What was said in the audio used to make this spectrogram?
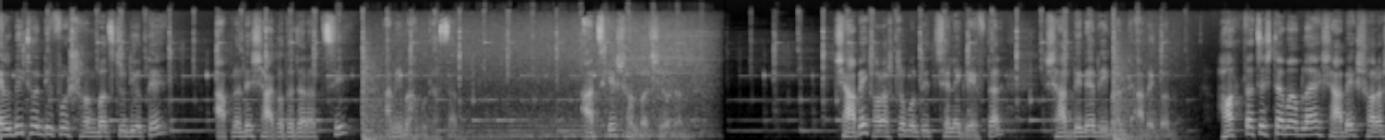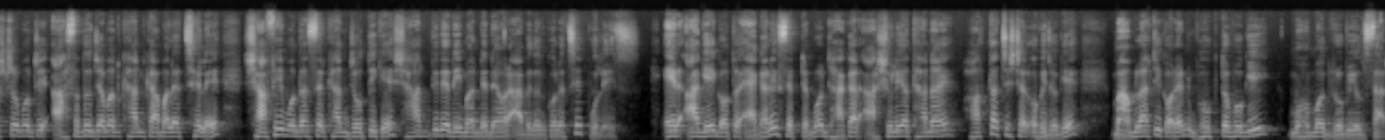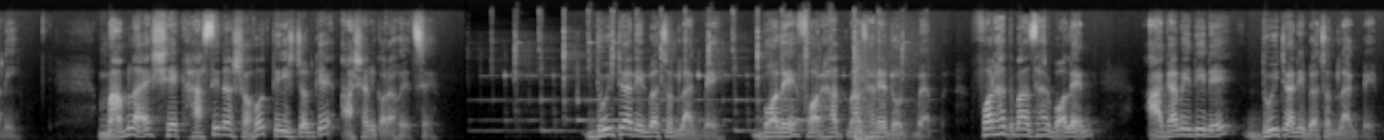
LB twenty four সংবাদ স্টুডিওতে আপনাদের স্বাগত জানাচ্ছি আমি মাহমুদ হাসান। আজকের সংবাদ শিরোনাম। সাবেক স্বরাষ্ট্রমন্ত্রীর ছেলে গ্রেফতার, সাত দিনের রিমান্ড আবেদন। হত্যা চেষ্টা মামলায় সাবেক স্বরাষ্ট্রমন্ত্রী আসাদুজ্জামান খান কামালের ছেলে শাফি মোদাসের খান জ্যোতিকে সাত দিনের রিমান্ডে নেওয়ার আবেদন করেছে পুলিশ। এর আগে গত এগারোই সেপ্টেম্বর ঢাকার আশুলিয়া থানায় হত্যা চেষ্টার অভিযোগে মামলাটি করেন ভুক্তভোগী মোহাম্মদ রবিউল সানি। মামলায় শেখ হাসিনা সহ তিরিশ জনকে আসামি করা হয়েছে। দুইটা নির্বাচন লাগবে, বলে ফরহাদ মাঝারের রোডম্যাপ ফরহাদ মাঝার বলেন, আগামী দিনে দুইটা নির্বাচন লাগবে।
